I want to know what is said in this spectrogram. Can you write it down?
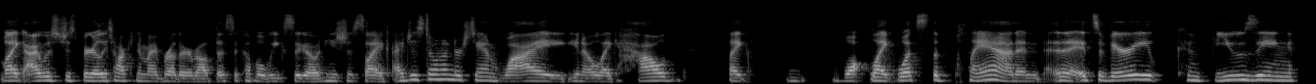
like I was just barely talking to my brother about this a couple weeks ago and he's just like I just don't understand why, you know, like how like what like what's the plan and, and it's a very confusing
